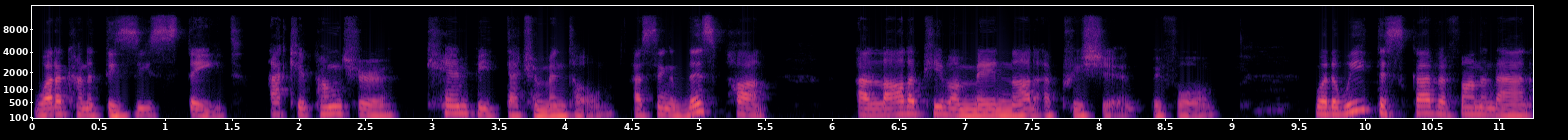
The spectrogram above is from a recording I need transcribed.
what kind of disease state acupuncture can be detrimental. I think this part a lot of people may not appreciate before what we discovered found that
